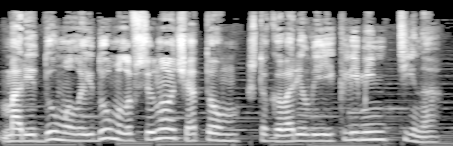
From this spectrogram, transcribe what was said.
Мари думала и думала всю ночь о том, что говорила ей Клементина –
